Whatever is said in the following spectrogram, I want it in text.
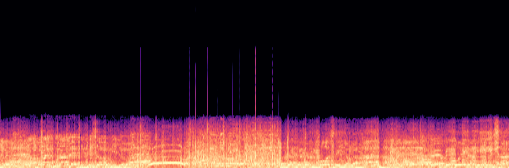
Padillo. Palakpakan po natin si Bishop Padillo. Magandang gabi po sa inyong lahat. Kami po ay nakikiisa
